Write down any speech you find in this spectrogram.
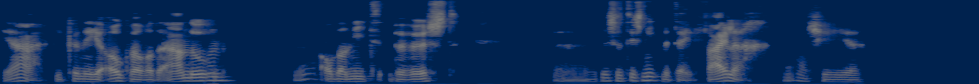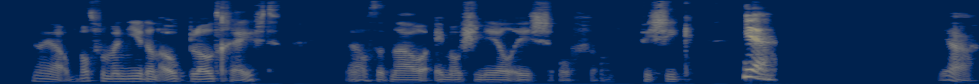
ja, die kunnen je ook wel wat aandoen. Al dan niet bewust. Uh, dus het is niet meteen veilig. Als je je nou ja, op wat voor manier dan ook blootgeeft. Of dat nou emotioneel is of, of fysiek. Ja. Ja,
